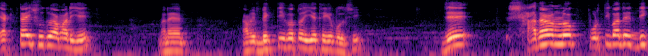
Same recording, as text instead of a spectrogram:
একটাই শুধু আমার ইয়ে মানে আমি ব্যক্তিগত ইয়ে থেকে বলছি যে সাধারণ লোক প্রতিবাদের দিক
